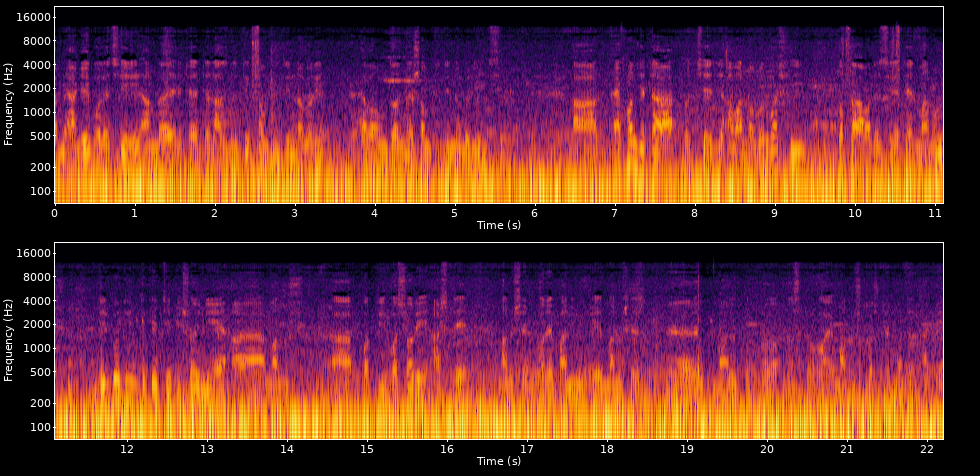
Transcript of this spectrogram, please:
আমি আগেই বলেছি, আমরা এটা একটা রাজনৈতিক সম্প্রীতির নগরী এবং ধর্মীয় সম্প্রীতির নগরী সিলেট আর এখন যেটা হচ্ছে যে আমার নগরবাসী তথা আমাদের সিলেটের মানুষ দীর্ঘদিন থেকে যে বিষয় নিয়ে মানুষ প্রতি বছরে আসলে মানুষের ঘরে পানি উঠে, মানুষের মালপত্র নষ্ট হয়, মানুষ কষ্টের মধ্যে থাকে,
